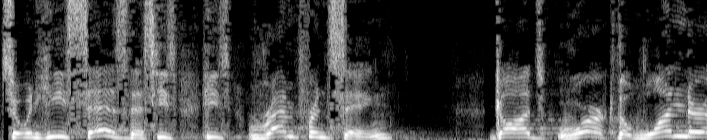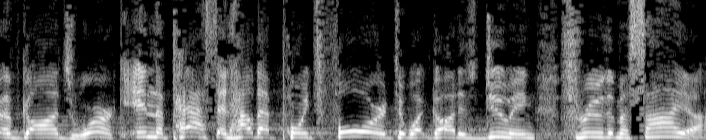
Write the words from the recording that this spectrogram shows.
So when he says this, he's, he's referencing God's work, the wonder of God's work in the past, and how that points forward to what God is doing through the Messiah.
